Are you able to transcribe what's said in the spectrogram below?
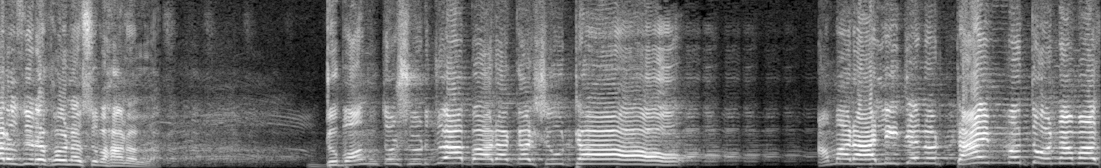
আরও জোরে কও না সুবহান ডুবন্ত সূর্য আবার আকাশে উঠাও। আমার আলী যেন টাইম মতো নামাজ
